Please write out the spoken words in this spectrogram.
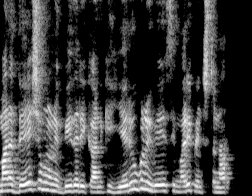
మన దేశంలోని బీదరికానికి ఎరువులు వేసి మరీ పెంచుతున్నారు.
